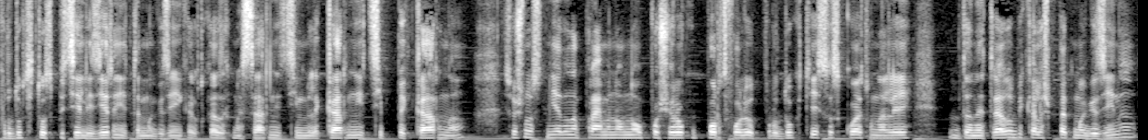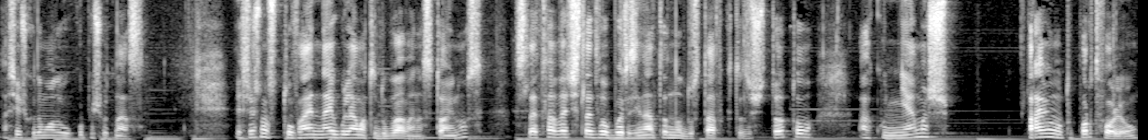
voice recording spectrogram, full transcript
продуктите от специализираните магазини, както казах, месарници, млекарници, пекарна. Всъщност ние да направим едно много по-широко портфолио от продукти, с което нали, да не трябва да обикаляш 5 магазина, а всичко да може да го купиш от нас. И всъщност това е най-голямата добавена стойност. След това вече следва бързината на доставката, защото ако нямаш правилното портфолио,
